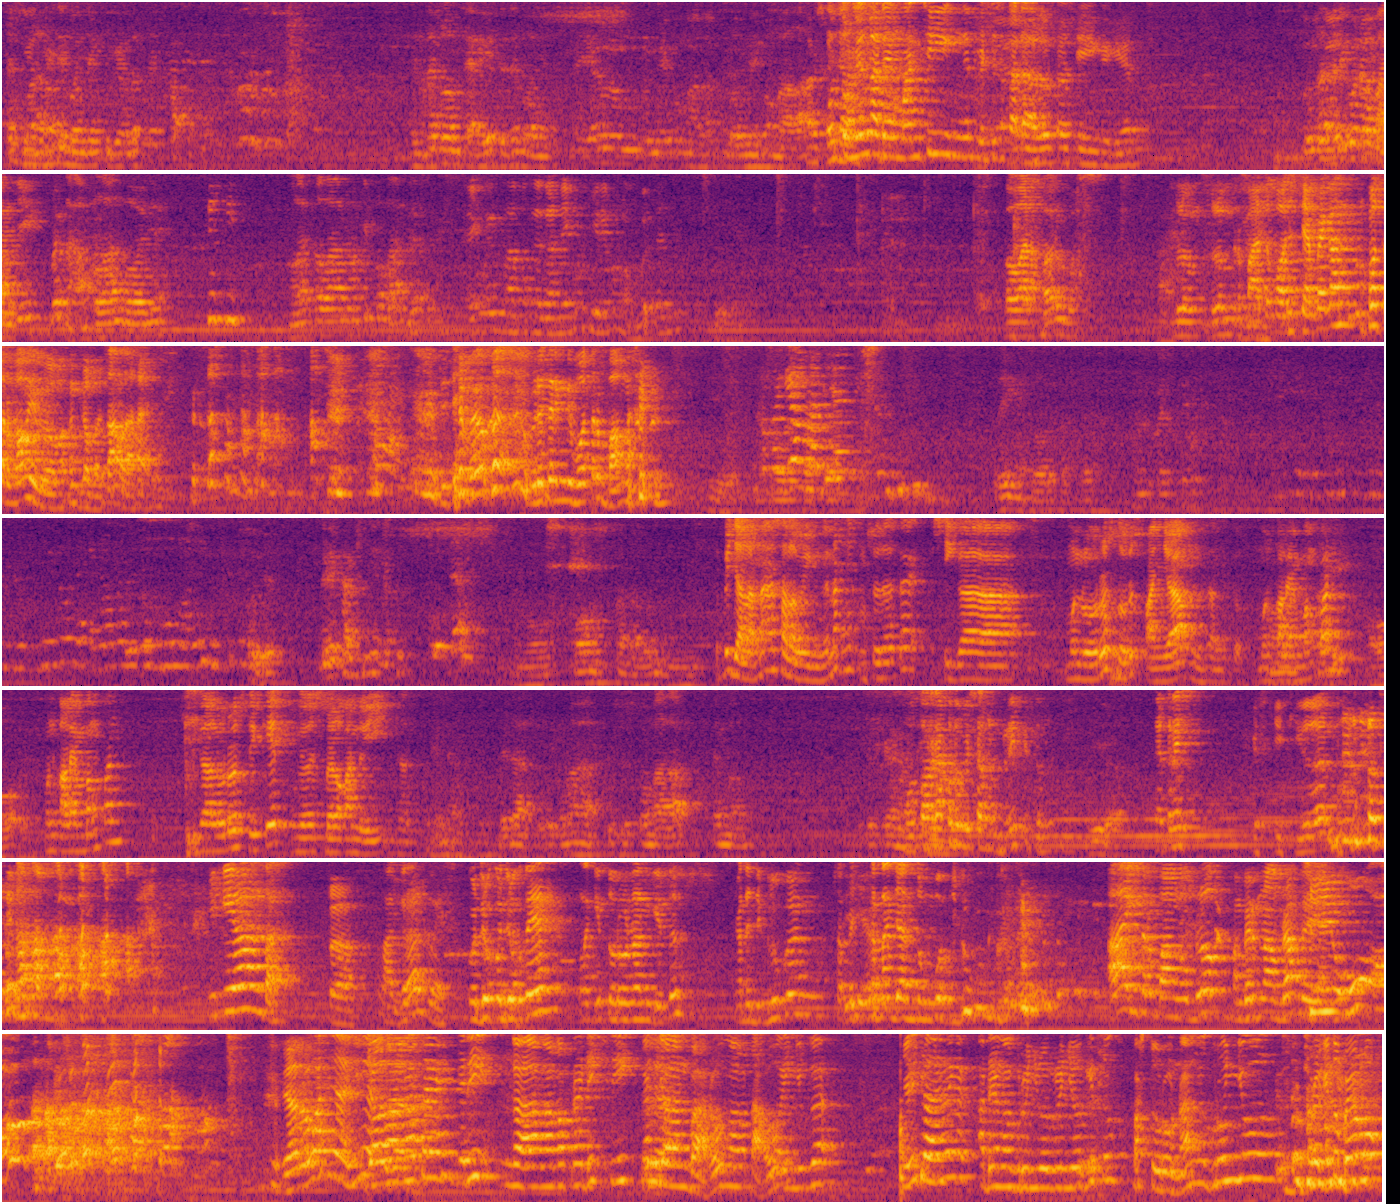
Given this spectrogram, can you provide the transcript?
Eh, gimana sih bonceng si Gilbert teh? Itu belum serius, itu belum Iya belum belum pembalap. belum pembalap. Harus Untungnya nggak ada yang mancing, kan biasanya suka ada halus sama si Geger. Sudah tadi gua udah mancing, benar pelan bawanya. Malah pelan masih pelan deh. Saya ingin ngelakuin ngegandeng pun kiri mah ngebut aja. Bawa anak baru, Bos. Belum belum terpacu kalau si CP kan mau terbang juga enggak masalah. di CP mah udah sering dibawa terbang. Ya kalau Pasti. Oh iya. Dari kakinya itu. Oh, oh, kata lu. Tapi jalannya asal leuwih ngeunah nya maksudnya teh siga mun lurus lurus panjang misalnya gitu. Mun Palembang kan Oh, mun Palembang kan siga lurus dikit geus belokan deui. beda. Beda. Itu mah khusus pembalap emang. Motornya aku udah bisa ngedrift itu. Iya. Ya Chris, Chris kikian. Kikian tah. Lagra gue. Ujuk-ujuk teh lagi turunan gitu, ada jeglugan sampai Iya. kena jantung gua. Aing terbang goblok hampir nabrak Si deh. wow. Ya luasnya ini Jalannya teh jadi nggak nggak keprediksi kan Iya. jalan baru nggak tahu aing juga. Jadi jalannya ada yang ngegrunjul-grunjul gitu, pas turunan ngegrunjul, udah gitu belok.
